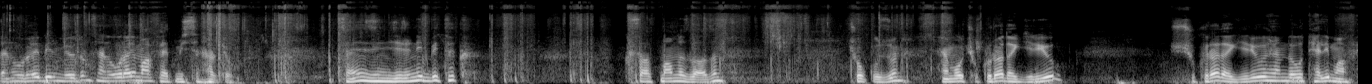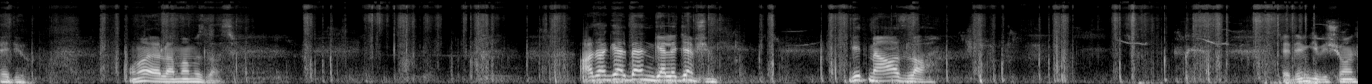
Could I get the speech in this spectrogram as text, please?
ben orayı bilmiyordum. Sen orayı mahvetmişsin Harco. Senin zincirini bir tık kısaltmamız lazım. Çok uzun. Hem o çukura da giriyor. Çukura da giriyor hem de o teli mahvediyor. Onu ayarlamamız lazım. Azan gel ben geleceğim şimdi. Gitme azla. Dediğim gibi şu an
